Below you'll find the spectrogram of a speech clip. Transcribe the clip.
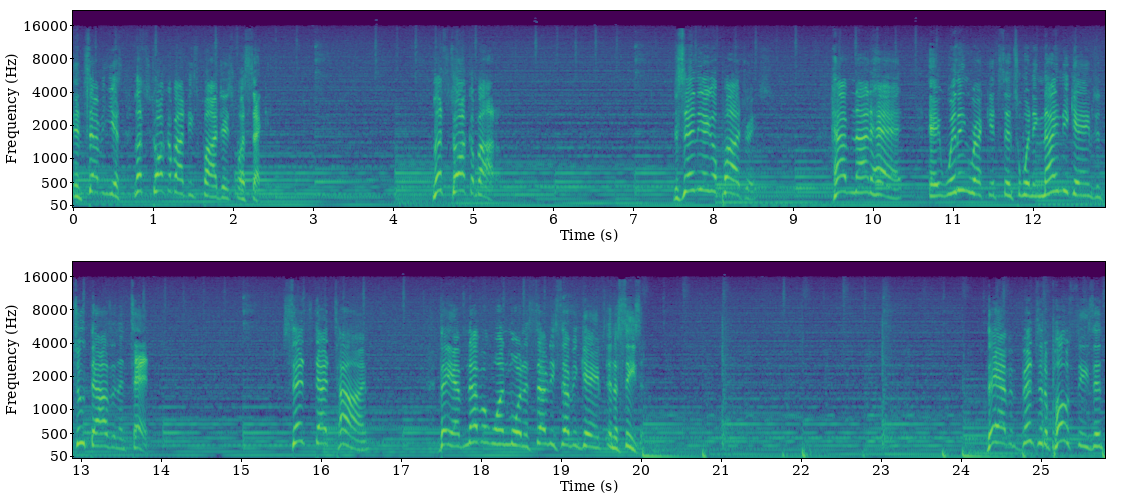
in seven years. Let's talk about these Padres for a second. Let's talk about them. The San Diego Padres have not had a winning record since winning 90 games in 2010. Since that time, They have never won more than 77 games in a season. They haven't been to the postseason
